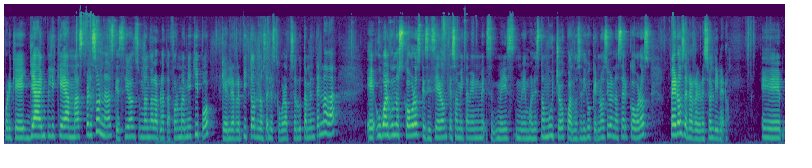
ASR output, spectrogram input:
porque ya impliqué a más personas que se iban sumando a la plataforma a mi equipo, que les repito, no se les cobró absolutamente nada. Eh, hubo algunos cobros que se hicieron, que eso a mí también me, molestó mucho cuando se dijo que no se iban a hacer cobros, pero se les regresó el dinero. Eh,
